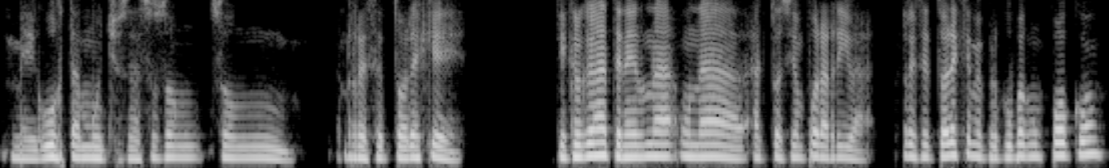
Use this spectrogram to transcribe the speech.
Me gusta mucho. O sea, esos son, son receptores que, que creo que van a tener una, una actuación por arriba. Receptores que me preocupan un poco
